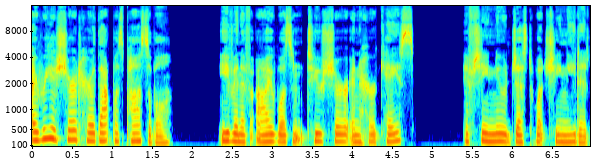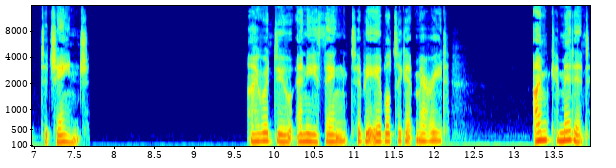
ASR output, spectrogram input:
I reassured her that was possible, even if I wasn't too sure in her case if she knew just what she needed to change. I would do anything to be able to get married. I'm committed,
